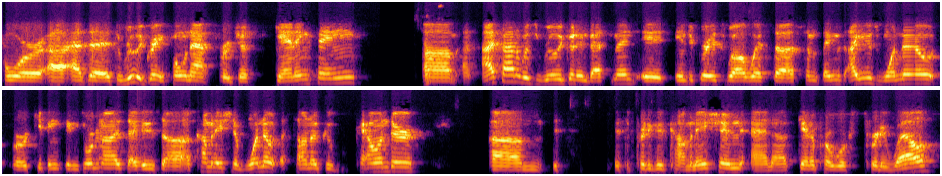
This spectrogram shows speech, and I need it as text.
for uh, as a it's a really great phone app for just scanning things. Um, I found it was a really good investment. It integrates well with uh, some things. I use OneNote for keeping things organized. I use uh, a combination of OneNote, Asana, Google Calendar. Um, it's it's a pretty good combination, and uh, Scanner Pro works pretty well.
